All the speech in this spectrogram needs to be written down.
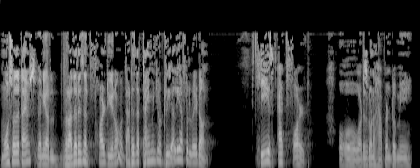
Most of the times when your brother is at fault, you know, that is the time when you really have to lay down. He is at fault. Oh, what is going to happen to me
